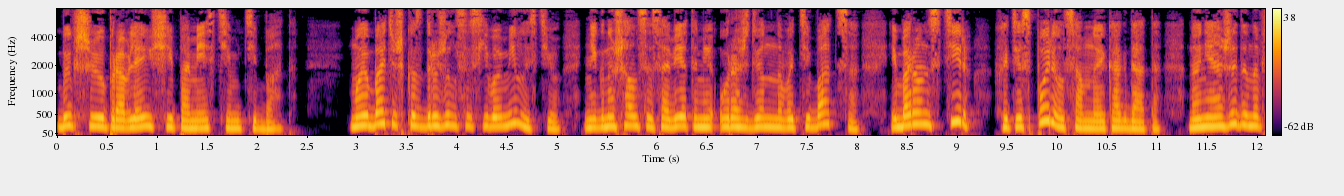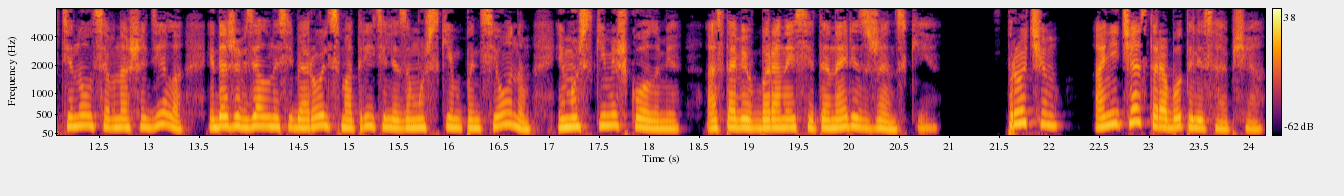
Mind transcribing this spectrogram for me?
бывший управляющий поместьем Тибат. Мой батюшка сдружился с его милостью, не гнушался советами урожденного тибатца, и барон Стир, хоть и спорил со мной когда-то, но неожиданно втянулся в наше дело и даже взял на себя роль смотрителя за мужским пансионом и мужскими школами, оставив баронессе Тенерис женские. Впрочем, они часто работали сообща,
